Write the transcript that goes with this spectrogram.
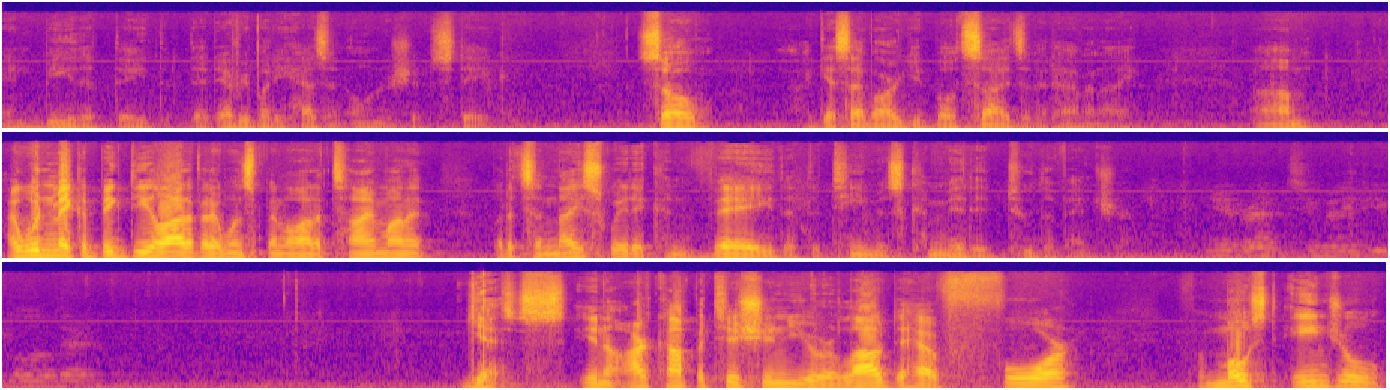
and B, that, they, that everybody has an ownership stake. So I guess I've argued both sides of it, haven't I? Um, I wouldn't make a big deal out of it. I wouldn't spend a lot of time on it, but it's a nice way to convey that the team is committed to the venture. You ever have too many people up there? Yes. In our competition, you're allowed to have four. For most angel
